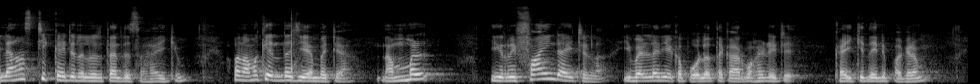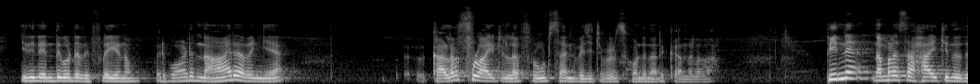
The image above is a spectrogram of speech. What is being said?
എലാസ്റ്റിക് ആയിട്ട് നിലനിർത്താൻ ഇത് സഹായിക്കും. അപ്പോൾ നമുക്ക് എന്താ ചെയ്യാൻ പറ്റുക? നമ്മൾ ഈ റിഫൈൻഡ് ആയിട്ടുള്ള ഈ വെള്ളരിയൊക്കെ പോലത്തെ കാർബോഹൈഡ്രേറ്റ് കഴിക്കുന്നതിന് പകരം ഇതിനെന്തുകൊണ്ട് റിഫ്ലൈ ചെയ്യണം? ഒരുപാട് നാരിറങ്ങിയ കളർഫുൾ ആയിട്ടുള്ള ഫ്രൂട്ട്സ് ആൻഡ് വെജിറ്റബിൾസ് കൊണ്ട് നടക്കുക എന്നുള്ളതാണ്. പിന്നെ നമ്മളെ സഹായിക്കുന്നത്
